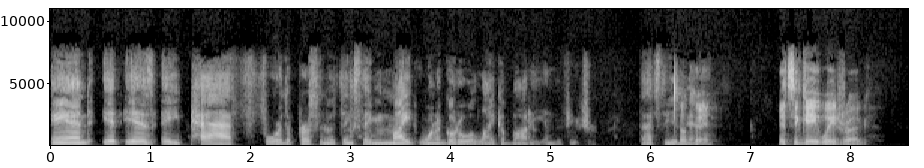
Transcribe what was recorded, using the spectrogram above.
and it is a path for the person who thinks they might want to go to a Leica body in the future. That's the advantage. Okay, it's a gateway drug.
